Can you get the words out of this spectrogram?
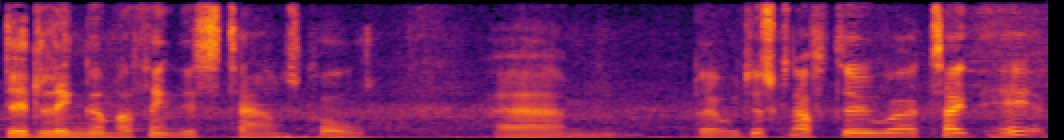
Didlingham, I think this town's called. Um, but we're just going to have to uh, take the hit.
